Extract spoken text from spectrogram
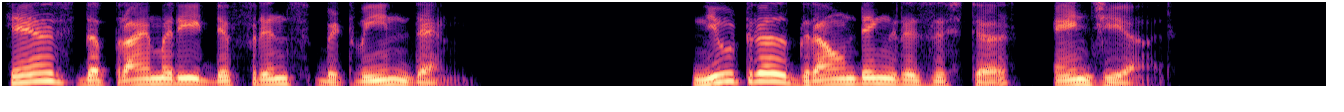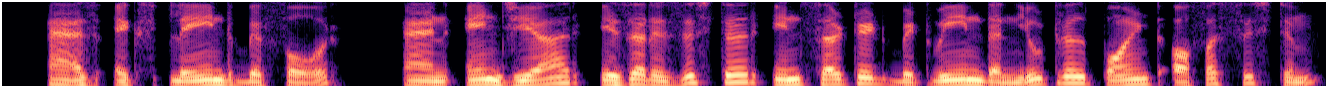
Here's the primary difference between them. Neutral grounding resistor, NGR. As explained before, an NGR is a resistor inserted between the neutral point of a system,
